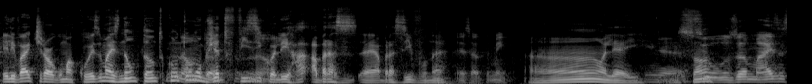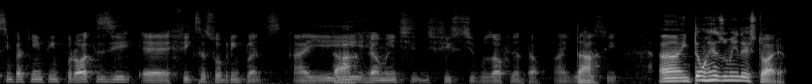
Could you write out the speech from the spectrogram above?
Ele vai tirar alguma coisa, mas não tanto quanto Não um objeto tanto, físico não. ali, ra- abras- é, abrasivo, né? Exatamente. Ah, olha aí. É. Se Só... usa mais assim para quem tem prótese é, fixa sobre implantes. Aí Tá. realmente difícil de usar o fio dental. Aí Tá. Ah, então, resumindo a história.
